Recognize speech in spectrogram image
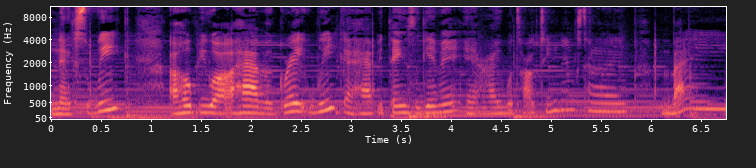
next week. I hope you all have a great week, a happy Thanksgiving, and I will talk talk to you next time. Bye.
